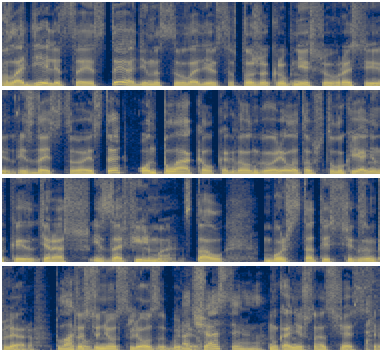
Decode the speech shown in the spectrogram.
владелец АСТ, один из совладельцев, тоже крупнейшего в России издательства АСТ, он плакал, когда он говорил о том, что Лукьяненко тираж из-за фильма стал больше 100 тысяч экземпляров. Плакал? То есть у него слезы были. От счастья именно? Ну, конечно, от счастья.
